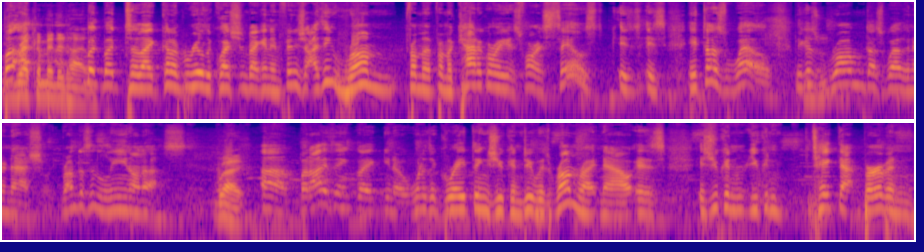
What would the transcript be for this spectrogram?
But Recommended highly. But but to like kind of reel the question back in and finish, I think rum from a from a category as far as sales is is it does well because Mm-hmm. rum does well internationally. Rum doesn't lean on us. Right. Um, but I think like you know one of the great things you can do with rum right now is is you can you can take that bourbon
